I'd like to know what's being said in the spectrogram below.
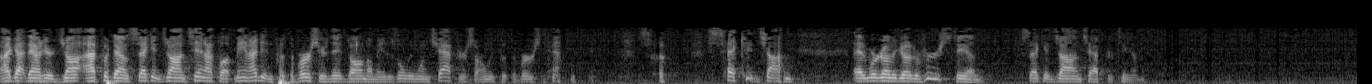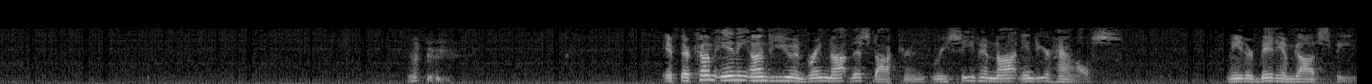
I got down here, John, I put down 2 John 10. I thought, man, I didn't put the verse here. Then it dawned on me there's only one chapter, so I only put the verse down. so 2 John, and we're going to go to verse 10. 2 John chapter 10. if there come any unto you and bring not this doctrine, receive him not into your house, neither bid him Godspeed.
